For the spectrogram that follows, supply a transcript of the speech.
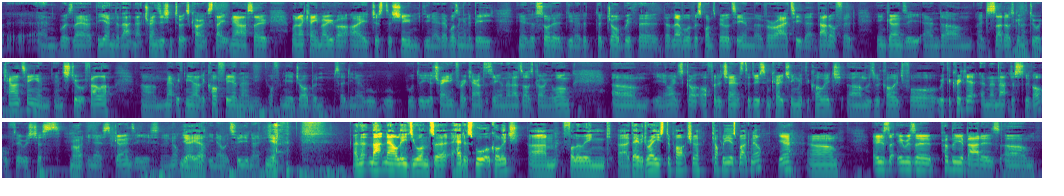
and was there at the end of that and that transitioned to its current state now. So when I came over, I just assumed you know there wasn't going to be you know the sort of you know the, the job with the, the level of responsibility and the variety that that offered in Guernsey, and um, I decided I was going to do accounting and, and Stuart Feller um, met with me had a coffee, and then he offered me a job and said, you know, we'll, we'll, we'll do your training for accountancy. And then as I was going along, um, you know, I just got offered a chance to do some coaching with the college, um, Elizabeth College, for with the cricket, and then that just evolved. It was just, Right. you know, it's Guernsey, know, not Yeah, yeah. what you know, it's who you know. Yeah. And that- that now leads you on to head of sport at college, um, following uh, David Ray's departure a couple of years back now. Yeah, um, it was it was a probably about as um,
